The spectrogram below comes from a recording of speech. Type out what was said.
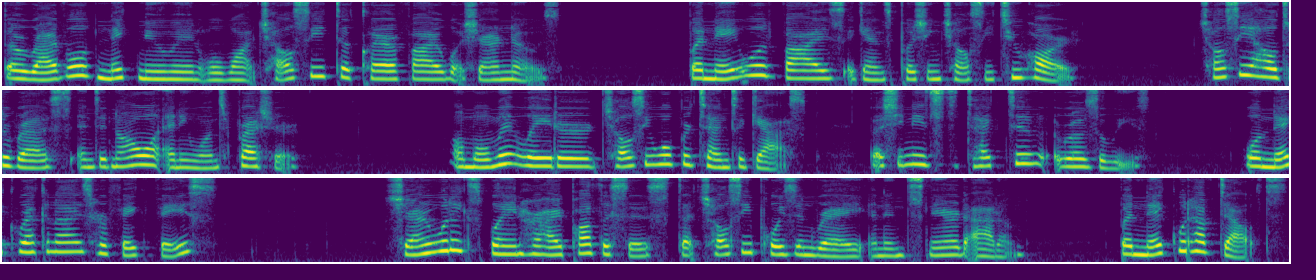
The arrival of Nick Newman will want Chelsea to clarify what Sharon knows, but Nate will advise against pushing Chelsea too hard. Chelsea held her rest and did not want anyone to pressure. A moment later, Chelsea will pretend to gasp that she needs Detective Rosales. Will Nick recognize her fake face? Sharon would explain her hypothesis that Chelsea poisoned Rey and ensnared Adam, but Nick would have doubts.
